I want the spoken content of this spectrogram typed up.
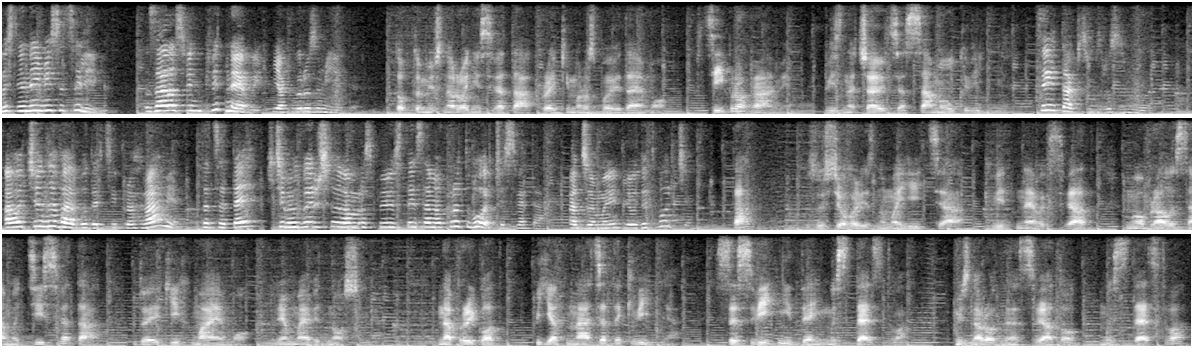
весняний місяцелік. Зараз він квітневий, як ви розумієте. Тобто міжнародні свята, про які ми розповідаємо в цій програмі, відзначаються саме у квітні. Це і так всім зрозуміло. А от що нове буде в цій програмі, то це те, що ми вирішили вам розповісти саме про творчі свята. Адже ми люди творчі. Так, з усього різноманіття квітневих свят ми обрали саме ті свята, до яких маємо пряме відношення. Наприклад, 15 квітня Всесвітній день мистецтва, міжнародне свято мистецтва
